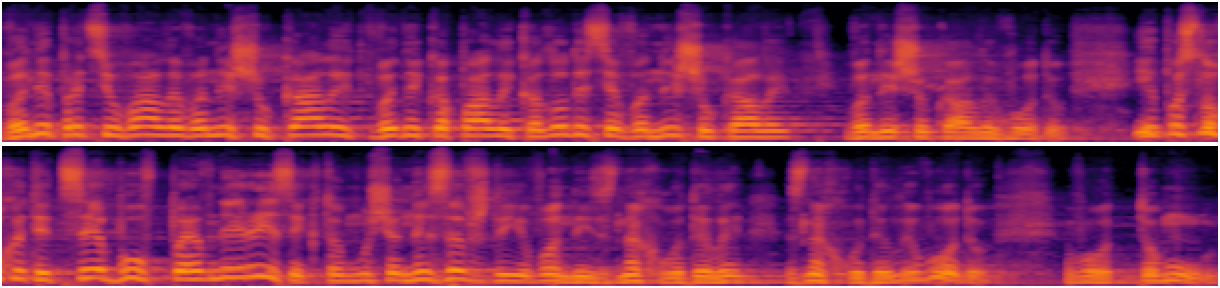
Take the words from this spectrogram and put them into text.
Вони працювали, вони шукали, вони копали колодязі, вони шукали, вони шукали воду. І послухайте, це був певний ризик, тому що не завжди вони знаходили, знаходили воду. От, тому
